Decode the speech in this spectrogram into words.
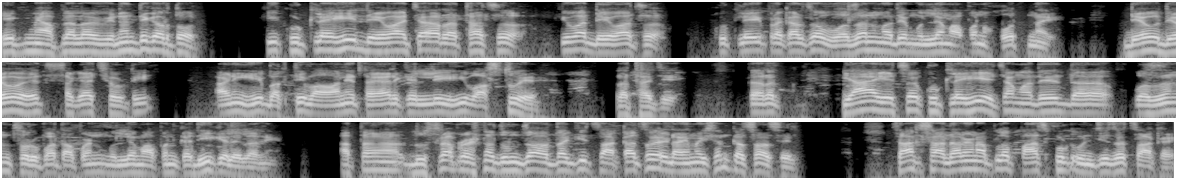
एक मी आपल्याला विनंती करतो की कुठल्याही देवाच्या रथाचं किंवा देवाचं कुठल्याही प्रकारचं वजनमध्ये मूल्यमापन होत नाही. देव देव आहेत सगळ्यात शेवटी आणि ही भक्तिभावाने तयार केलेली ही वास्तू आहे रथाची. तर या याचं कुठल्याही याच्यामध्ये द वजन स्वरूपात आपण मूल्यमापन कधीही केलेलं नाही. आता दुसरा प्रश्न तुमचा होता की चाकाचं डायमेन्शन कसं असेल? चाक साधारण आपलं पाच फूट उंचीचं चाक आहे.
